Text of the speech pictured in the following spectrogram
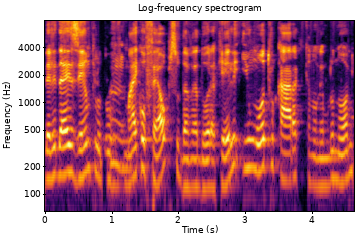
Ele dá exemplo do hum. Michael Phelps, o nadador aquele, e um outro cara, que eu não lembro o nome,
